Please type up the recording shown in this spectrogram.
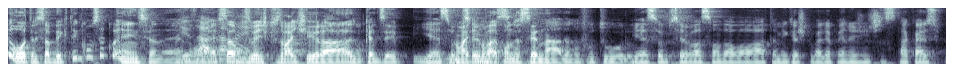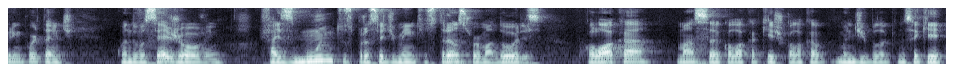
e outra, e saber que tem consequência, né? Não é que Exatamente. simplesmente que você vai tirar, quer dizer, E essa não é que não vai acontecer nada no futuro. E essa observação da Lala também, que acho que vale a pena a gente destacar, é super importante. Quando você é jovem, faz muitos procedimentos transformadores, coloca maçã, coloca queixo, coloca mandíbula, não sei o quê,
